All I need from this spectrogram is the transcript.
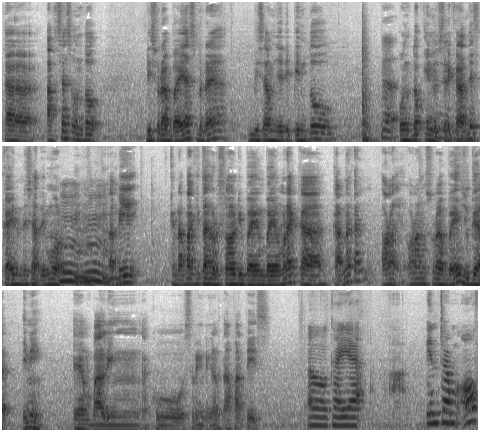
eh, akses untuk di Surabaya sebenarnya bisa menjadi pintu Ke- untuk industri kreatif ke Indonesia Timur Mhm. tapi kenapa kita harus selalu dibayang-bayang mereka karena kan orang orang Surabaya juga ini yang paling aku sering dengar apatis Oh, kayak uh, in term of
